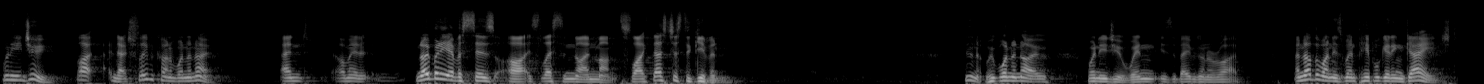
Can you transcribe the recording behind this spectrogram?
When are you due? Like, naturally, we kind of want to know. And I mean, nobody ever says, oh, it's less than nine months. Like, that's just a given. Isn't it? We want to know when are you due? When is the baby going to arrive? Another one is when people get engaged.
